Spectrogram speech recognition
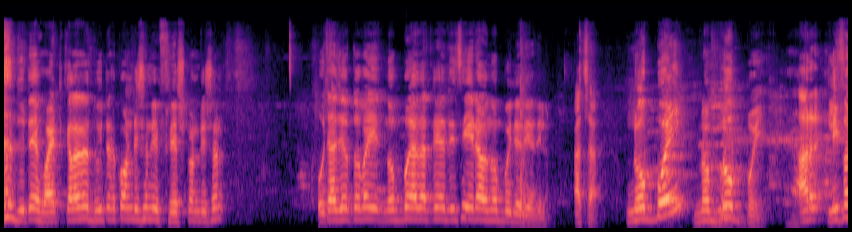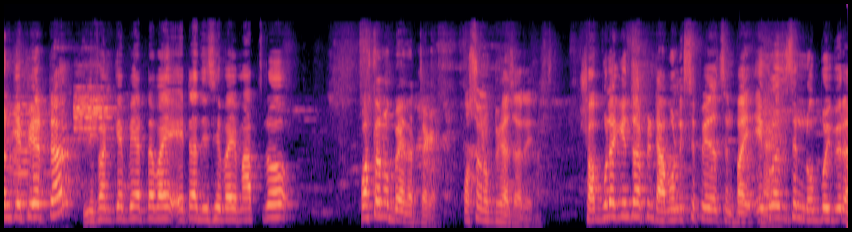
দুইটাই হোয়াইট কালারের দুইটার কন্ডিশনই ফ্রেশ কন্ডিশন ওটা যেহেতু ভাই নব্বই হাজার টাকা দিয়েছি এটাও নব্বইতে দিয়ে দিলাম। আচ্ছা নব্বই? নব্বই। নব্বই। আর লিফান কেপিয়ারটা লিফান কেপিয়ারটা ভাই এটা দিছি ভাই মাত্র পঁচানব্বই হাজার টাকা। পঁচানব্বই হাজারে। সবগুলো কিন্তু আপনি ডাবল এক্সে পেয়ে যাচ্ছেন। ভাই এগুলো হ্যাঁ। দিচ্ছেন নব্বই করে।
